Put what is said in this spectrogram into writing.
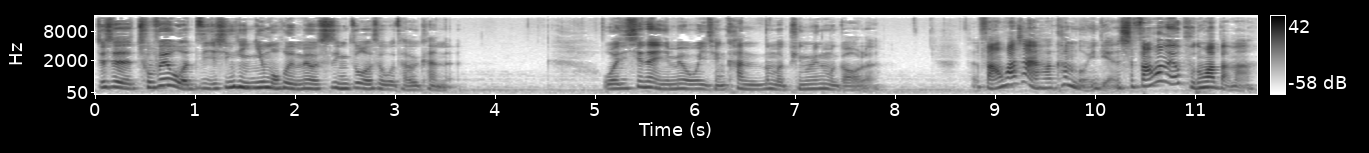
就是除非我自己心情 emo 或者没有事情做的时候，我才会看的。我现在已经没有我以前看的那么频率那么高了。繁花上海话看不懂一点，是繁花没有普通话版吗？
